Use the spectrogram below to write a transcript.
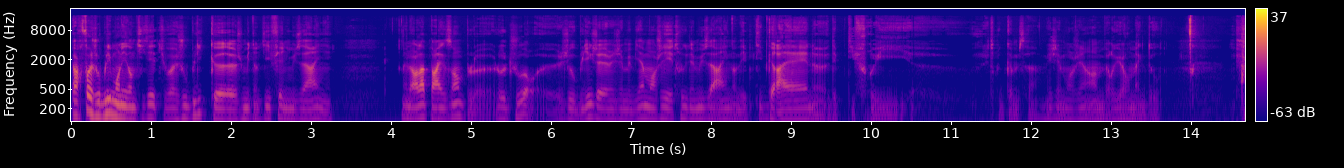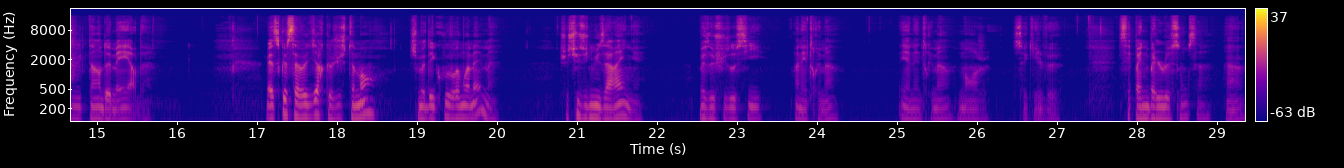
parfois j'oublie mon identité, tu vois. J'oublie que je m'identifie à une musaraigne. Alors là, par exemple, l'autre jour, euh, j'ai oublié que j'aimais bien manger des trucs de musaraigne dans des petites graines, euh, des petits fruits, euh, des trucs comme ça. Mais j'ai mangé un hamburger au McDo. Putain de merde. Mais est-ce que ça veut dire que justement, je me découvre moi-même? Je suis une musaraigne, mais je suis aussi un être humain. Et un être humain mange ce qu'il veut. C'est pas une belle leçon, ça hein?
